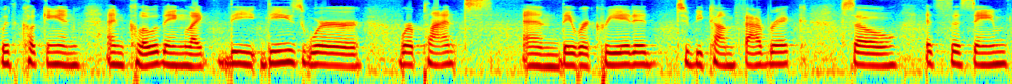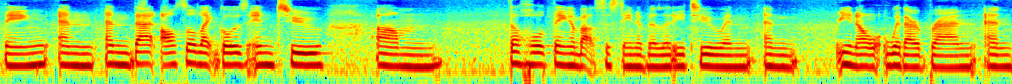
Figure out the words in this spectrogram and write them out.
with cooking and and clothing. Like the these were were plants and they were created to become fabric. So it's the same thing, and and that also like goes into um, the whole thing about sustainability too, and and you know with our brand and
